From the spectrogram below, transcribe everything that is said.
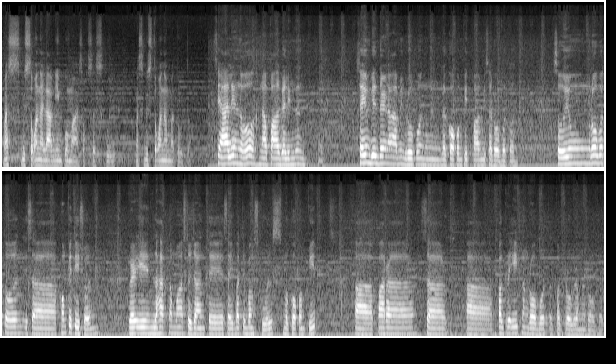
mas gusto ko na laging pumasok sa school. Mas gusto ko nang matuto. Si Allen, oo, napakagaling nun. Siya yung builder ng aming grupo nung nagko-compete pa kami sa Roboton. So yung Roboton is a competition wherein lahat ng mga estudyante sa iba't ibang schools magko-compete ah, para sa ah, pag-create ng robot at pag-program ng robot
